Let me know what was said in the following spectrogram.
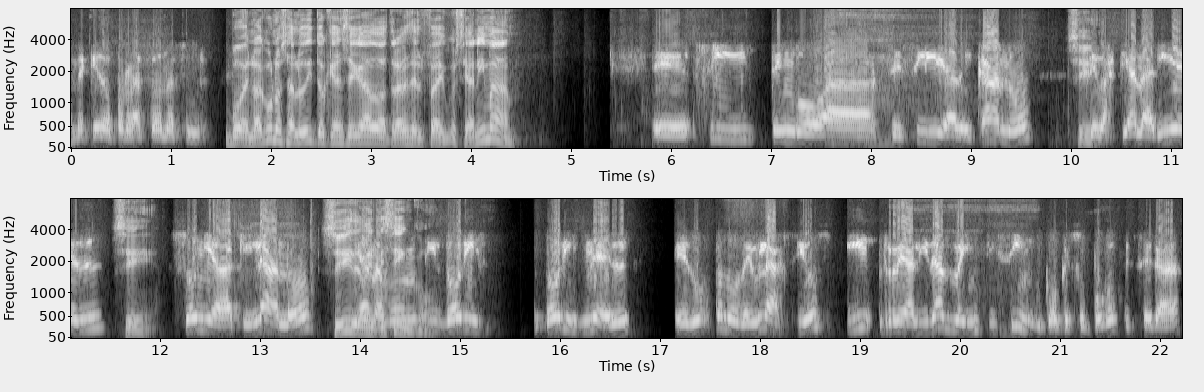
me quedo por la zona sur. Bueno, algunos saluditos que han llegado a través del Facebook. ¿Se anima? Eh, sí, tengo a Cecilia Decano, Sebastián Ariel, sí. Sonia Aquilano, sí, de 25. Doris, Doris Nell, Eduardo de Blasios y Realidad 25, que supongo que será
